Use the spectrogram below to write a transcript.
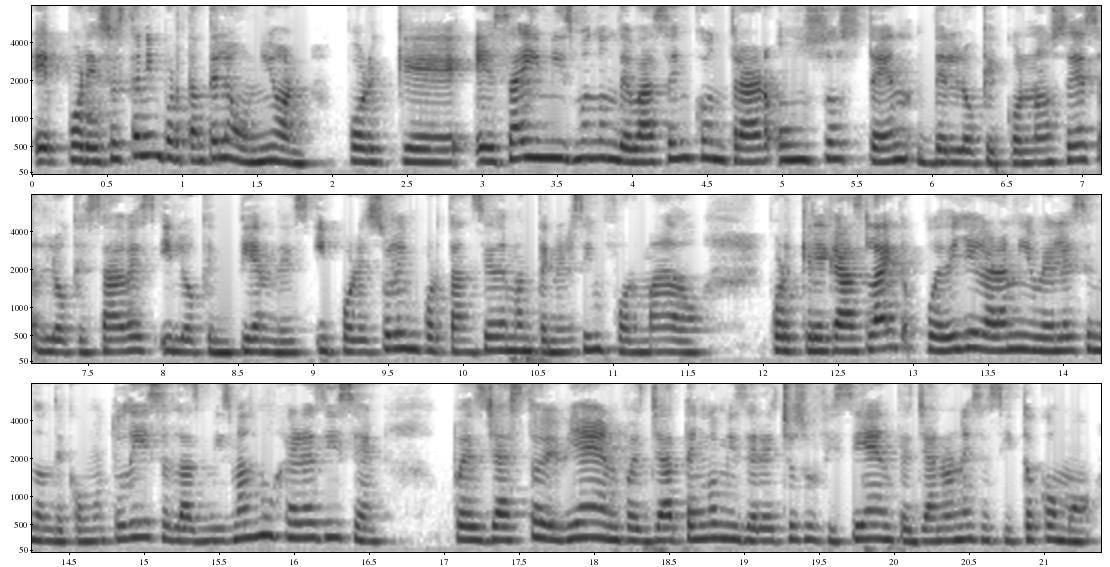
eh, por eso es tan importante la unión, porque es ahí mismo donde vas a encontrar un sostén de lo que conoces, lo que sabes y lo que entiendes. Y por eso la importancia de mantenerse informado, porque el gaslight puede llegar a niveles en donde, como tú dices, las mismas mujeres dicen, pues ya estoy bien, pues ya tengo mis derechos suficientes, ya no necesito como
